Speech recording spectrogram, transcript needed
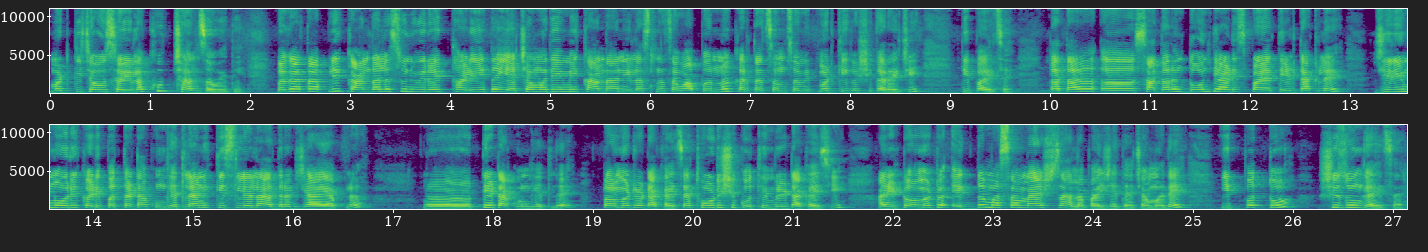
मटकीच्या उसळीला खूप छान चव येते. बघा आता आपली कांदा लसूण विरहित थाळी आहे. तर याच्यामध्ये मी कांदा आणि लसणाचा वापर न करता चमचमीत मटकी कशी करायची ती पाहायचं आहे तर आता साधारण दोन ते अडीच पळ्या तेल टाकलं आहे जिरी मोहरी कढीपत्ता टाकून घेतला आणि किसलेलं अद्रक जे आहे आपलं ते टाकून घेतलं आहे टॉमॅटो टाकायचा आहे थोडीशी कोथिंबीर टाकायची आणि टॉमॅटो एकदम असा मॅश झाला पाहिजे त्याच्यामध्ये इतपत तो शिजून घ्यायचा आहे.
